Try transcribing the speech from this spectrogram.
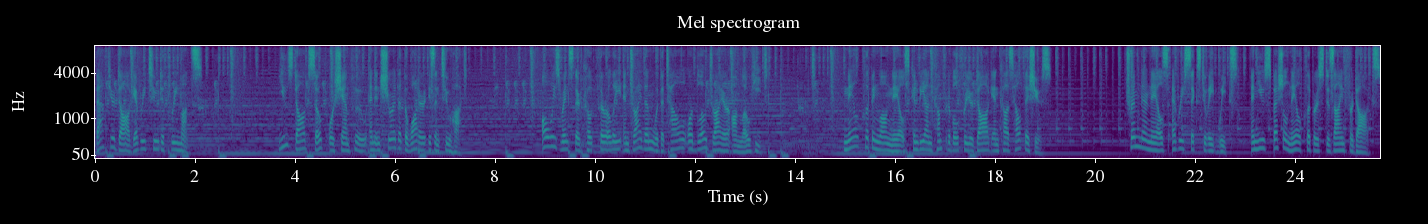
Bath your dog every 2 to 3 months. Use dog soap or shampoo and ensure that the water isn't too hot. Always rinse their coat thoroughly and dry them with a towel or blow dryer on low heat. Nail clipping long nails can be uncomfortable for your dog and cause health issues. Trim their nails every 6 to 8 weeks, and use special nail clippers designed for dogs.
